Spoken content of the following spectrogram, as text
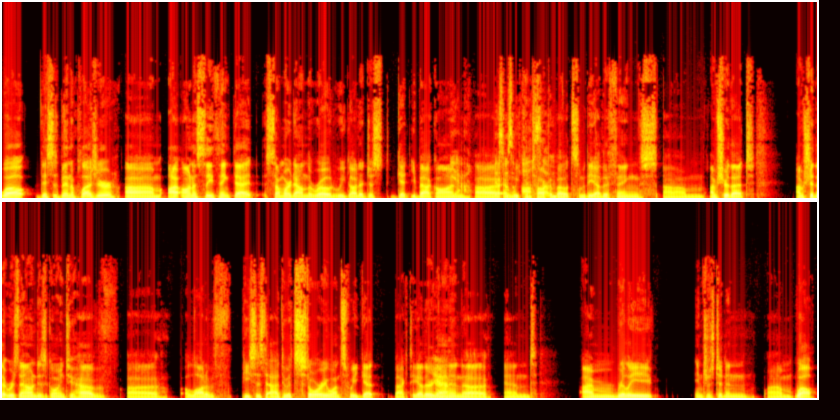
Well, this has been a pleasure. Um, I honestly think that somewhere down the road we got to just get you back on, Yeah, uh, and we can talk about some of the other things. Um, I'm sure that I'm sure that Resound is going to have uh, a lot of pieces to add to its story once we get back together again, Yeah. and uh, and I'm really interested in um, well.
